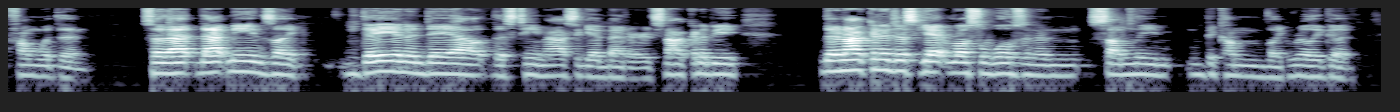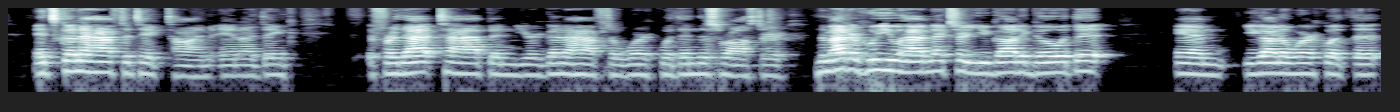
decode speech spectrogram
from within. So that that means like day in and day out, this team has to get better. It's not going to be they're not going to just get Russell Wilson and suddenly become like really good. It's going to have to take time, and I think for that to happen, you're going to have to work within this roster. No matter who you have next year, you got to go with it, and you got to work with it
